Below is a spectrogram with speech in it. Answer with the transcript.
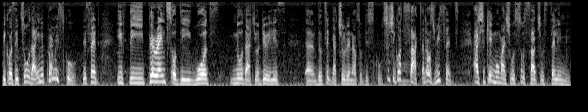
because they told her in a primary school. They said if the parents of the wards know that you're doing this, um, they'll take their children out of this school. So she got sacked, and that was recent. And she came home and she was so sad. She was telling me,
